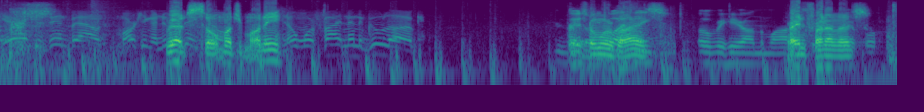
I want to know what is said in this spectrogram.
Gas is inbound. Marking a new We got so zone. much money. No more fighting in the gulag. There's No more people, buys. think, over here on the mob. Right in front of us. Careful.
